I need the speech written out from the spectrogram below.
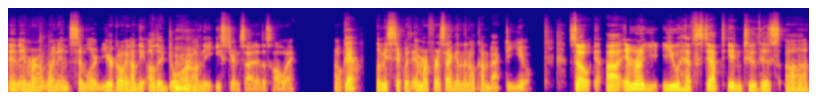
and Imra went in similar. You're going on the other door Mhm. on the eastern side of this hallway. Okay. Yep. Let me stick with Imra for a second, then I'll come back to you. So, uh, Imra, you have stepped into this uh,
